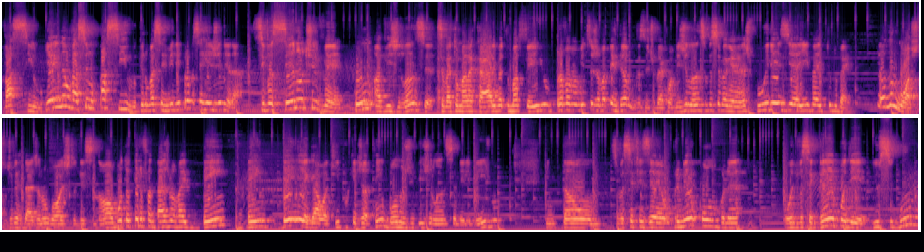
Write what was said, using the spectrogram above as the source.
vacilo. E ainda é um vacilo passivo, que não vai servir nem para você regenerar. Se você não tiver com a vigilância, você vai tomar na cara e vai tomar feio. Provavelmente você já vai perder a luta. Se tiver com a vigilância, você vai ganhar as fúrias e aí vai tudo bem. Eu não gosto, de verdade, eu não gosto desse nó. O Motoqueiro Fantasma vai bem, bem, bem legal aqui, porque ele já tem o bônus de vigilância nele mesmo. Então, se você fizer o primeiro combo, né, onde você ganha poder, e o segundo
